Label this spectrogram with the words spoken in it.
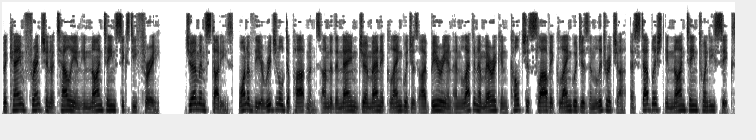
Became French and Italian in 1963. German Studies, one of the original departments under the name Germanic Languages Iberian and Latin American Cultures Slavic Languages and Literature, established in 1926.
